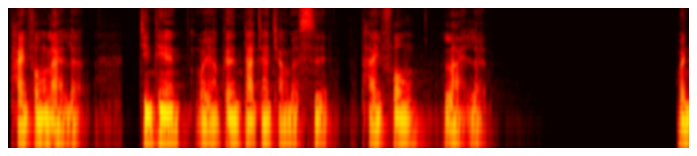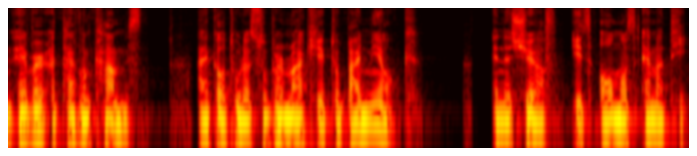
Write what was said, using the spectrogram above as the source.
台风来了。今天我要跟大家讲的是台风来了。Whenever a typhoon comes, I go to the supermarket to buy milk, and the shelf is almost empty.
